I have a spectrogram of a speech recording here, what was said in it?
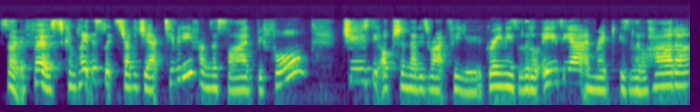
So first, complete the split strategy activity from the slide before. Choose the option that is right for you. Green is a little easier and red is a little harder.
